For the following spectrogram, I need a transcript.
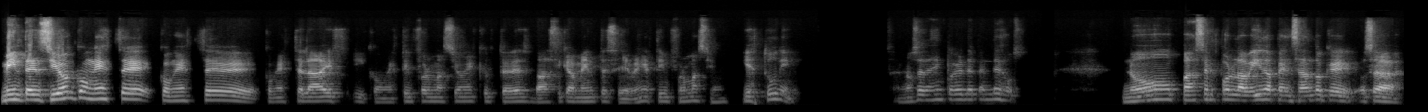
Mi intención con este, con, este, con este live y con esta información es que ustedes básicamente se lleven esta información y estudien. no se dejen coger de pendejos. No pasen por la vida pensando que, o sea,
